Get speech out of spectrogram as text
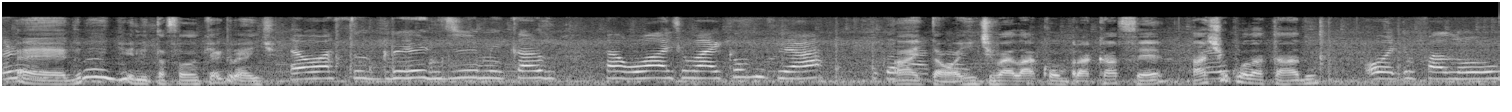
É, é grande, ele tá falando que é grande. Eu acho grande, mercado. Eu acho que vai comprar. Ah, então, a gente vai lá comprar café achocolatado. Ou ele falou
